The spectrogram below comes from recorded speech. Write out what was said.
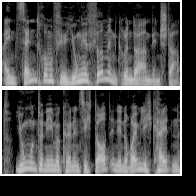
ein Zentrum für junge Firmengründer an den Start. Jungunternehmer können sich dort in den Räumlichkeiten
